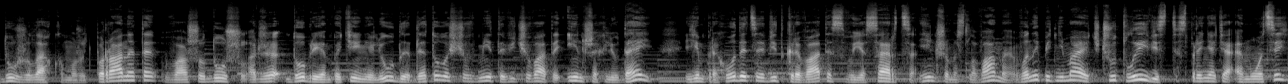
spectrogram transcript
дуже легко можуть поранити вашу душу. Адже добрі емпатійні люди для того, щоб вміти відчувати інших людей, їм приходиться відкривати своє серце. Іншими словами, вони піднімають чутливість сприйняття емоцій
